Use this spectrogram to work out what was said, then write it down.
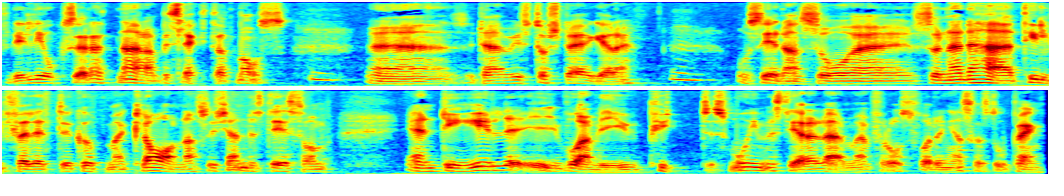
för det är också rätt nära besläktat med oss. Så där är vi största ägare. Mm. Och sedan så, så när det här tillfället dök upp med Klarna så kändes det som en del i våran, vi är ju pyttesmå investerare där men för oss var det en ganska stor peng.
